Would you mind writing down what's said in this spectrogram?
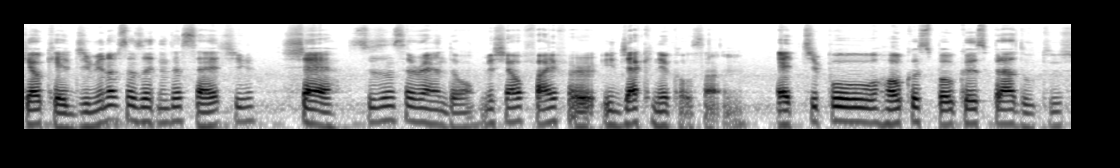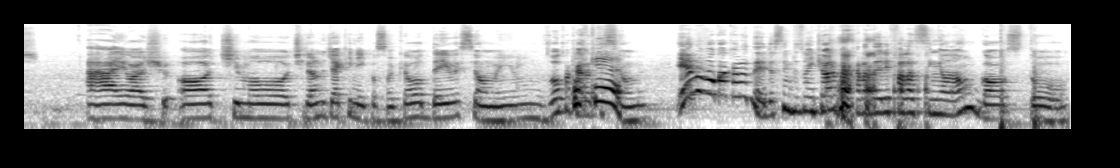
que é o que? De 1987, Cher, Susan Sarandon, Michelle Pfeiffer e Jack Nicholson. É tipo Hocus Pocus pra adultos. Ah, eu acho ótimo. Tirando Jack Nicholson, que eu odeio esse homem. Eu não vou com a cara desse homem. Eu não vou com a cara dele. Eu simplesmente olho pra cara dele e falo assim: eu não gosto.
